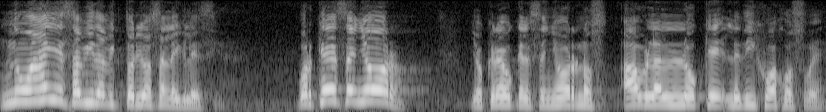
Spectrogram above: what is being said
no hay esa vida victoriosa en la iglesia? ¿Por qué, Señor? Yo creo que el Señor nos habla lo que le dijo a Josué.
